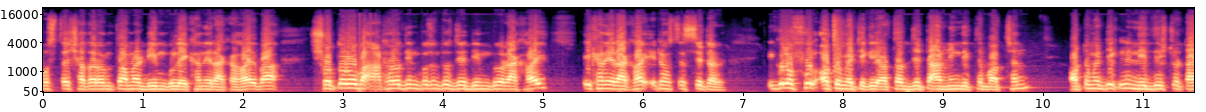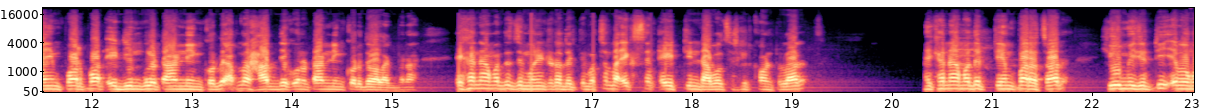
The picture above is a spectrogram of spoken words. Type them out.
অবস্থায় সাধারণত আমরা ডিমগুলো এখানে রাখা হয় বা সতেরো বা আঠারো দিন পর্যন্ত যে ডিমগুলো রাখা হয়, এখানে রাখা হয়। এটা হচ্ছে সেটার। এগুলো ফুল অটোমেটিকলি অর্থাৎ যে টার্নিং দেখতে পাচ্ছেন অটোমেটিকলি নির্দিষ্ট টাইম পর পর এই ডিমগুলো টার্নিং করবে। আপনার হাত দিয়ে কোনো টার্নিং করে দেওয়া লাগবে না। এখানে আমাদের যে মনিটরটা দেখতে পাচ্ছেন, বা XM eighteen double circuit controller এখানে আমাদের টেম্পারেচার হিউমিডিটি এবং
